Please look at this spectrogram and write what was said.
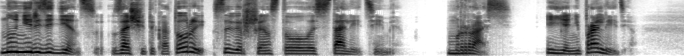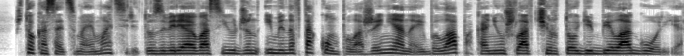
но не резиденцию, защита которой совершенствовалась столетиями. Мразь. И я не про леди. Что касается моей матери, то, заверяю вас, Юджин, именно в таком положении она и была, пока не ушла в чертоги Белогорья.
